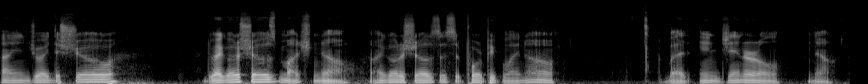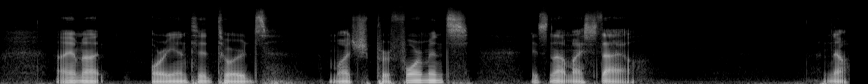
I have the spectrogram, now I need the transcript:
I enjoyed the show. Do I go to shows much? No. I go to shows to support people I know. But in general, no. I am not oriented towards much performance. It's not my style. No.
